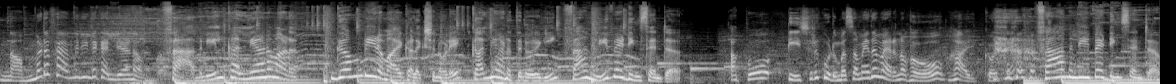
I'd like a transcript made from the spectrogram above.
നമ്മുടെ ഫാമിലിയിലെ കല്യാണം. ഫാമിലിയിൽ കല്യാണമാണ്. ഗംഭീരമായ കളക്ഷനോടെ കല്യാണത്തിനൊരുങ്ങി ഫാമിലി വെഡിംഗ് സെന്റർ. അപ്പോ ടീച്ചർ കുടുംബസമേതം വരണം. ഓ ആയിക്കോട്ടെ ഫാമിലി വെഡിംഗ് സെന്റർ.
